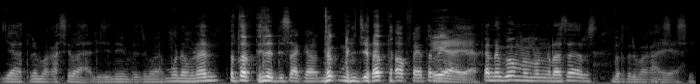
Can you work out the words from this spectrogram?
ya terima kasih lah di sini Terima- mudah-mudahan tetap tidak disangka untuk menjilat apa ya tapi Iya, iya. karena gue memang ngerasa harus berterima kasih Iya. sih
